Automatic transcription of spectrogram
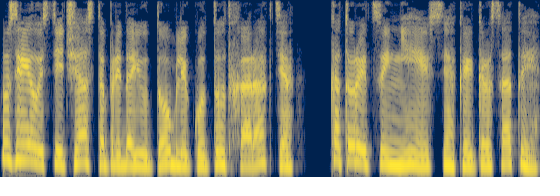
в зрелости часто придают облику тот характер, который ценнее всякой красоты.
